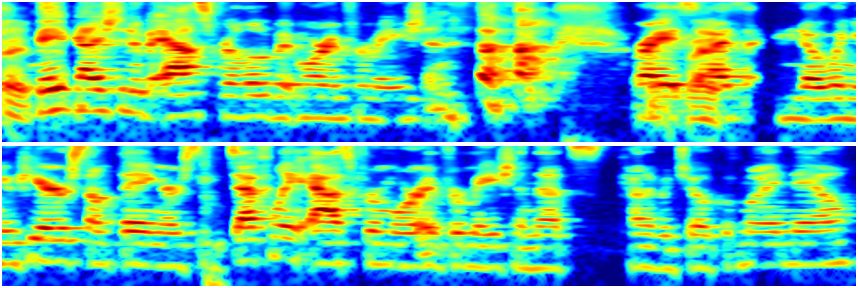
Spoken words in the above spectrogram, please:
Right. Maybe I should have asked for a little bit more information, right? So I said, you know, when you hear something, or see, definitely ask for more information. That's kind of a joke of mine now.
